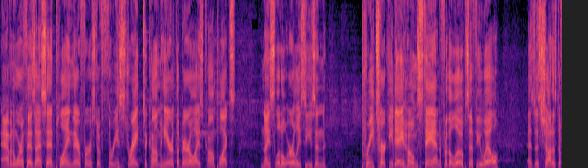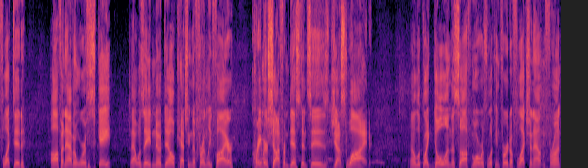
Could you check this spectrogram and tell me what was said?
Avonworth, as I said, playing their first of three straight to come here at the Baierl Ice Complex. Nice little early season pre Turkey Day homestand for the Lopes, if you will, as this shot is deflected off an Avonworth skate. That was Aiden Odell catching the friendly fire. Kramer's shot from distance is just wide. It looked like Dolan, the sophomore, was looking for a deflection out in front.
